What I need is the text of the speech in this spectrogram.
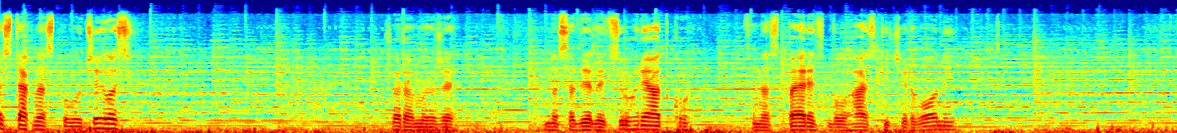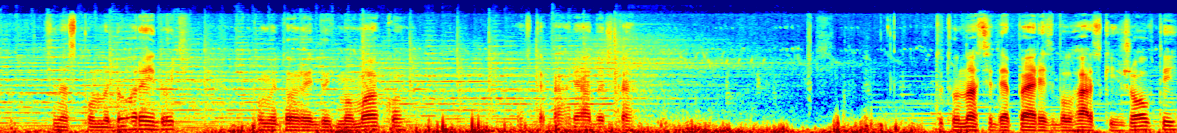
Ось так у нас вийшло. Вчора ми вже досадили цю грядку. Це у нас перець болгарський червоний. Це у нас помидори йдуть. Помидори йдуть мамако. Ось така грядочка. Тут у нас іде перець болгарський жовтий.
